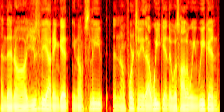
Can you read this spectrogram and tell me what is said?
and then uh, usually I didn't get enough sleep. And unfortunately, that weekend it was Halloween weekend.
